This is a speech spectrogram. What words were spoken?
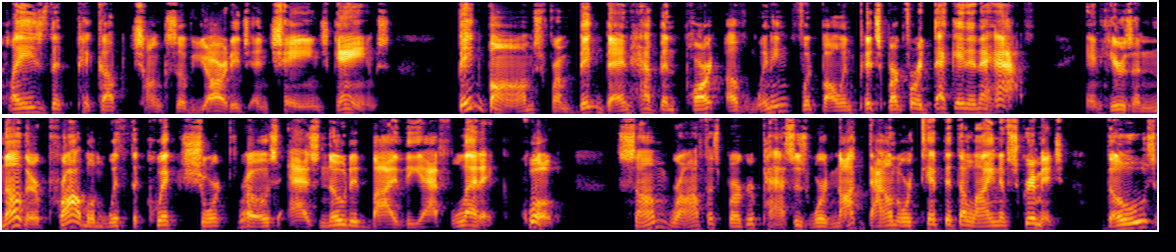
Plays that pick up chunks of yardage and change games. Big bombs from Big Ben have been part of winning football in Pittsburgh for a decade and a half. And here's another problem with the quick, short throws, as noted by The Athletic. Quote, some Roethlisberger passes were knocked down or tipped at the line of scrimmage. Those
